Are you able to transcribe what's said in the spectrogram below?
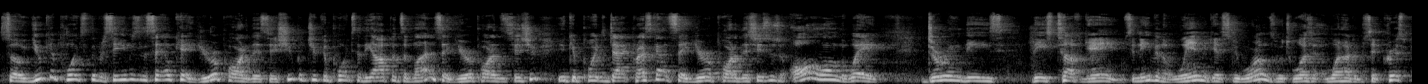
So you can point to the receivers and say, okay, you're a part of this issue, but you can point to the offensive line and say you're a part of this issue. You can point to Dak Prescott and say you're a part of this issue. So all along the way during these these tough games, and even the win against New Orleans, which wasn't 100% crisp,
